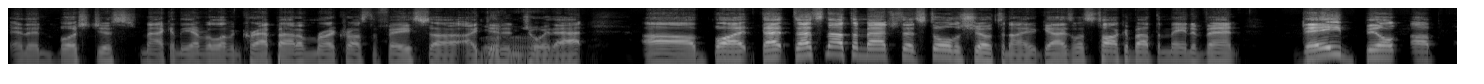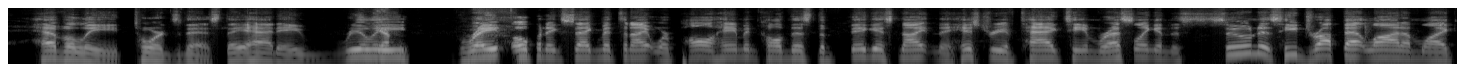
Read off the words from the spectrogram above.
and then Butch just smacking the ever loving crap out of him right across the face. Uh, I did mm-hmm. enjoy that. Uh, but that that's not the match that stole the show tonight, guys. Let's talk about the main event. They built up heavily towards this. They had a really yep. great opening segment tonight where Paul Heyman called this the biggest night in the history of tag team wrestling. And as soon as he dropped that line, I'm like,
